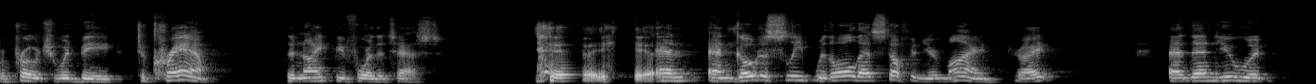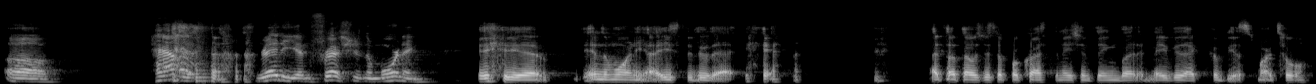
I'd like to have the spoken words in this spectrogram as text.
approach would be to cram the night before the test yeah. and and go to sleep with all that stuff in your mind, right? And then you would uh, have it ready and fresh in the morning. yeah, in the morning, I used to do that. I thought that was just a procrastination thing, but maybe that could be a smart tool.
